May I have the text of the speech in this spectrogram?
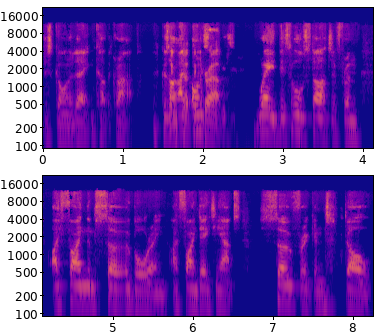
just go on a date and cut the crap. Because I, cut the honestly, Wade, this all started from I find them so boring. I find dating apps so friggin' dull.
